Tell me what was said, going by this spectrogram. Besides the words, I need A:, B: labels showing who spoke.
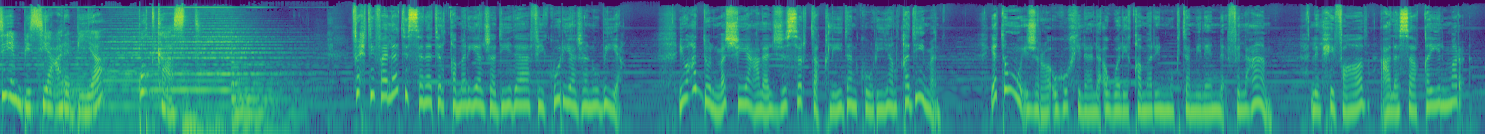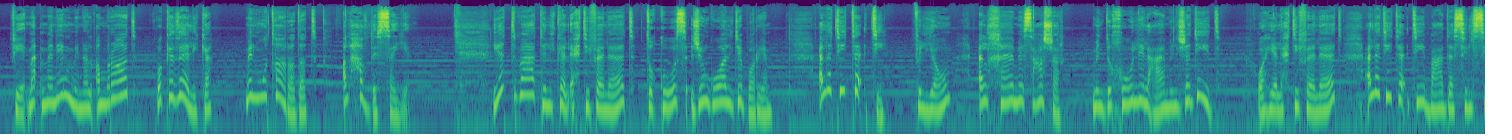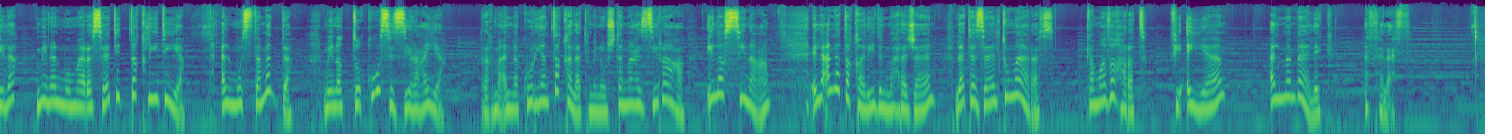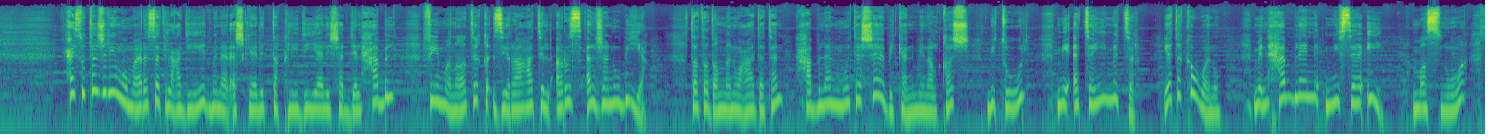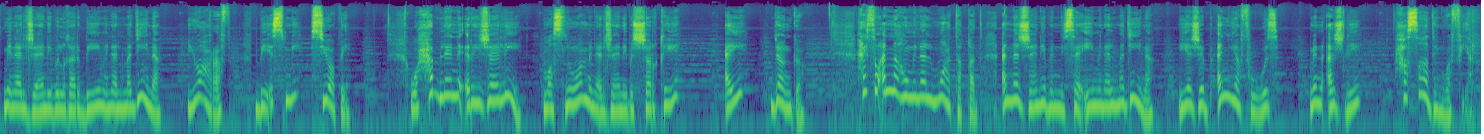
A: CNBC عربية بودكاست.
B: في احتفالات السنة القمرية الجديدة في كوريا الجنوبية يعد المشي على الجسر تقليدا كوريا قديما. يتم إجراؤه خلال أول قمر مكتمل في العام للحفاظ على ساقي المرء في مأمن من الأمراض وكذلك من مطاردة الحظ السيء. يتبع تلك الاحتفالات طقوس جونغوول ديبوريم التي تأتي في اليوم الخامس عشر من دخول العام الجديد وهي الاحتفالات التي تأتي بعد سلسلة من الممارسات التقليدية المستمدة من الطقوس الزراعية رغم أن كوريا انتقلت من مجتمع الزراعة إلى الصناعة إلا أن تقاليد المهرجان لا تزال تمارس كما ظهرت في أيام الممالك الثلاث. حيث تجري ممارسة العديد من الأشكال التقليدية لشد الحبل في مناطق زراعة الأرز الجنوبية. تتضمن عادة حبلا متشابكا من القش بطول 200 متر يتكون من حبل نسائي مصنوع من الجانب الغربي من المدينة يعرف باسم سيوبي. وحبل رجالي مصنوع من الجانب الشرقي أي دونغو حيث أنه من المعتقد أن الجانب النسائي من المدينة يجب أن يفوز من أجل حصاد وفير.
